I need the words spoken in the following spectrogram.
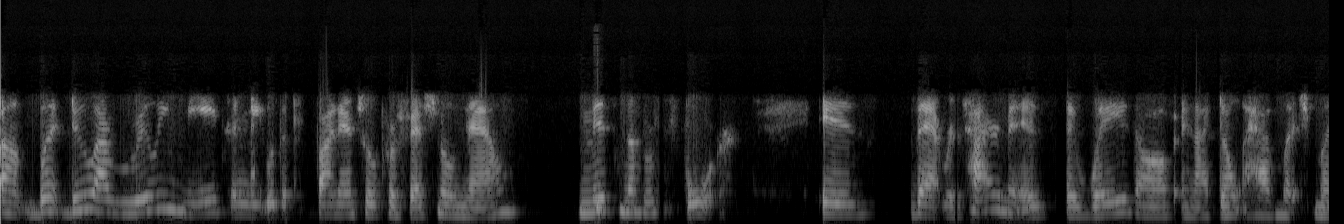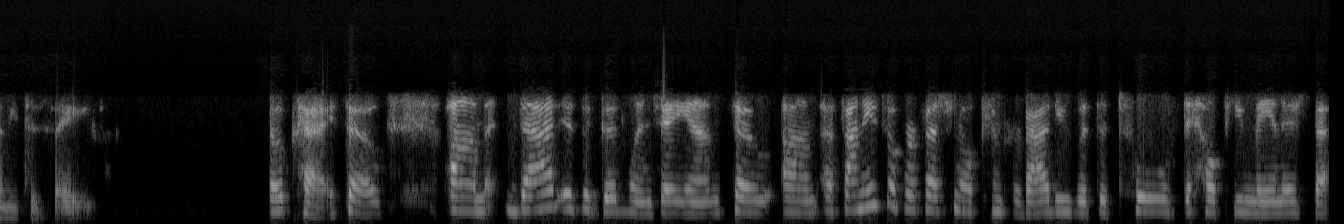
Um, but do I really need to meet with a financial professional now? Myth number four is that retirement is a ways off and I don't have much money to save. Okay, so um, that is a good one, JM. So um, a financial professional can provide you with the tools to help you manage that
